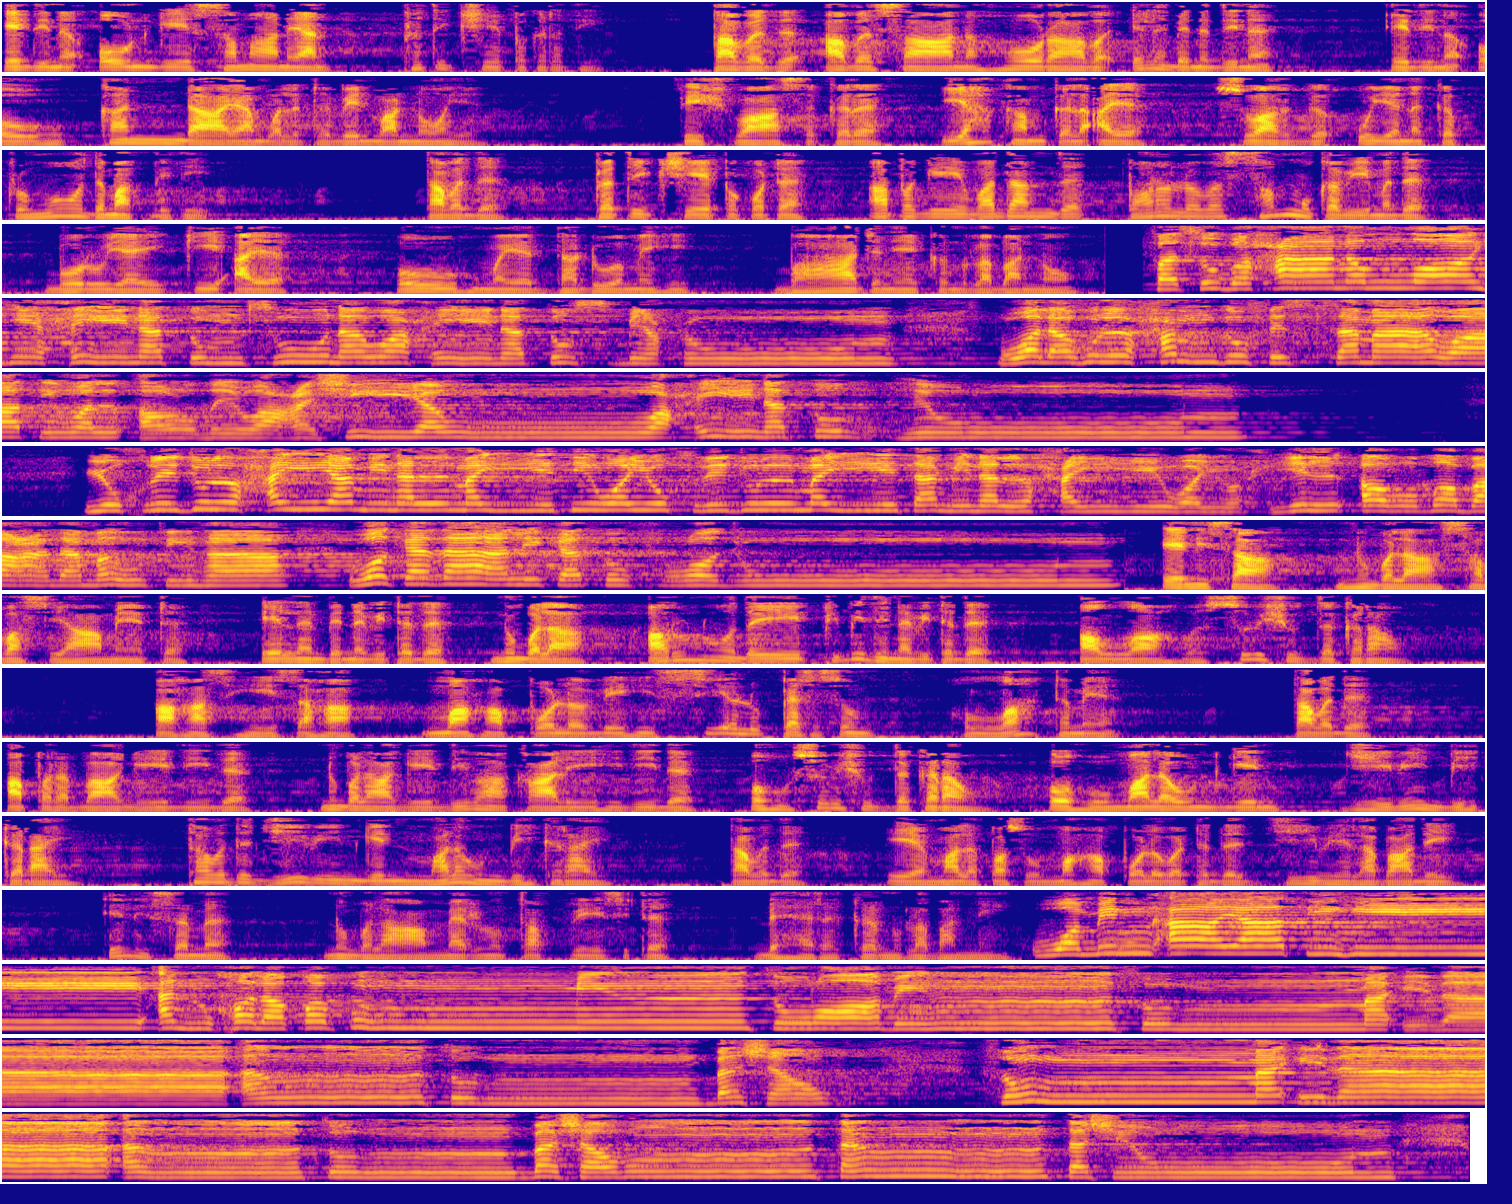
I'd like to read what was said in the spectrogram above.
එදින ඔවුන්ගේ සමානයන් ප්‍රතික්ෂේප කරති. තවද අවසාන හෝරාව එළඹෙන දින එදින ඔව්හු කණ්ඩායම් වලට වෙන්වන්නෝය. විශ්වාස කර යහකම් කළ අය ස්වර්ග උයනක ප්‍රමෝදමත් වෙති. තවද ප්‍රතික්ෂේප කොට අපගේ වදන්ද පරලොව සම්මුඛ වීමද බොරු යයි කී අය ඔව්හුමය දඩුවමෙහි භාජනය කරනු ලබන්නෝ فسبحان الله حين تمسون وحين تصبحون وله الحمد في السماوات والأرض وعشيا وحين تظهرون يخرج الحي من الميت ويخرج الميت من الحي ويحيي الأرض بعد موتها وكذلك تخرجون එනිසා නුඹලා සවස් යාමයට එළඹෙන විටද නුඹලා අරුණෝදයේ පිබිදෙන විටද අල්ලාහ්ව සවිසුද්ධ කරව. අහස්හි සහ මහ පොළොවේහි සියලු පැසසුම් අල්ලාහ්ටමය. තවද අපර භාගයේදීද නුඹලාගේ දිවා කාලයේදීද ඔහු සවිසුද්ධ කරව. ඔහු මලවුන්ගෙන් ජීවීන් බිහි කරයි. තවද ජීවීන්ගෙන් මලවුන් බිහි කරයි. තවද එය මලපසු මහ පොළොවටද ජීවය ලබා දෙයි. එලෙසම නුඹලා මැරුණු තත්වයේ සිට බැහැර කරනු ලබන්නේ ومن آياته أن خلقكم من تراب ثم إذا أنتم بشر ثم إذا أنتم بشر تنتشرون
